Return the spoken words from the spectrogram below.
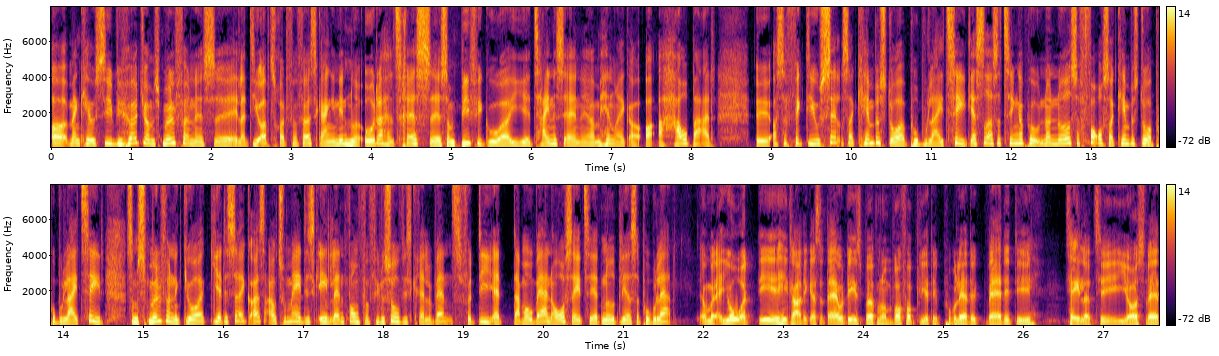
Og man kan jo sige, vi hørte jo om smølfernes, øh, eller de optrådte for første gang i 1958 øh, som bifigurer i øh, tegneserierne om Henrik og, og, og Havbart. Og så fik de jo selv så kæmpestor popularitet. Jeg sidder også og tænker på, når noget så får så kæmpestor popularitet, som smølferne gjorde, giver det så ikke også automatisk en eller anden form for filosofisk relevans, fordi at der må jo være en årsag til, at noget bliver så populært? Jo, men, jo, det er helt klart ikke. Altså, der er jo det spørgsmål om, hvorfor bliver det populært? Hvad er det, det taler til i os, hvad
